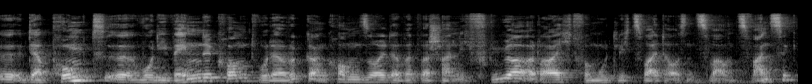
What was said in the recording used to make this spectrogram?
äh, der Punkt, äh, wo die Wende kommt, wo der Rückgang kommen soll, der wird wahrscheinlich früher erreicht, vermutlich 2022,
